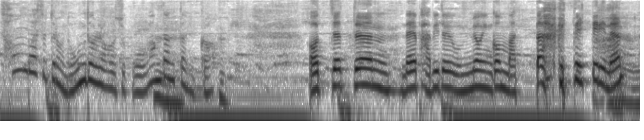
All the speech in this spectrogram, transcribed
처음 봤을 때랑 너무 달라가지고 황당했다니까. 어쨌든 내 밥이 될 운명인 건 맞다. 그 띨띨이는.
